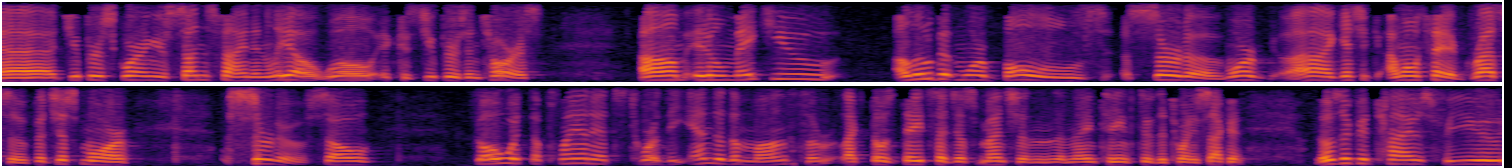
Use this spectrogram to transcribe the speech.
Uh, Jupiter squaring your sun sign in Leo will, because Jupiter's in Taurus, um, it'll make you a little bit more bold, assertive, more, uh, I guess you, I won't say aggressive, but just more assertive. So go with the planets toward the end of the month, or like those dates I just mentioned, the 19th through the 22nd. Those are good times for you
